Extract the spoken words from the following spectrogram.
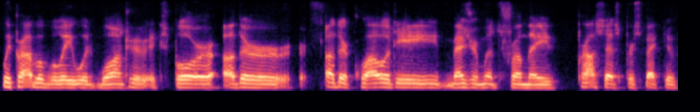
we probably would want to explore other other quality measurements from a process perspective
